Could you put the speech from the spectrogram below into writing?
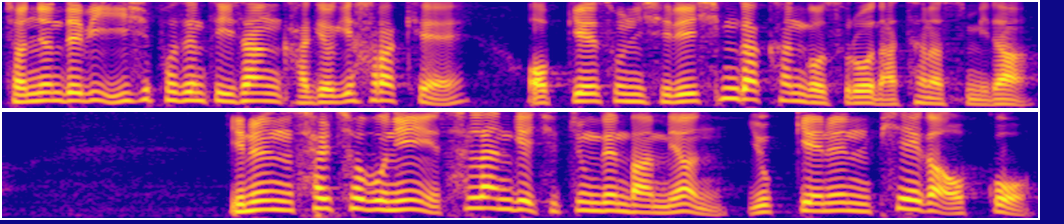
전년 대비 20% 이상 가격이 하락해 업계 손실이 심각한 것으로 나타났습니다. 이는 살처분이 산란기에 집중된 반면 육계는 피해가 없고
